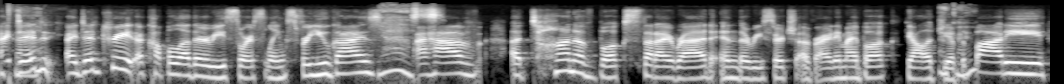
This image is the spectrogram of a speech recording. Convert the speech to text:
I, I did that. I did create a couple other resource links for you guys. Yes. I have a ton of books that I read in the research of writing my book, Theology of the Body,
